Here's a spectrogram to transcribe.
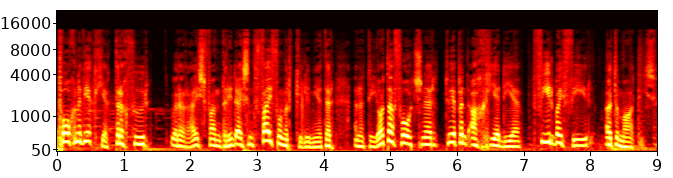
Volgende week gee ek terugvoer oor 'n reis van 3500 km in 'n Toyota Fortuner 2.8 GD 4x4 outomaties.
